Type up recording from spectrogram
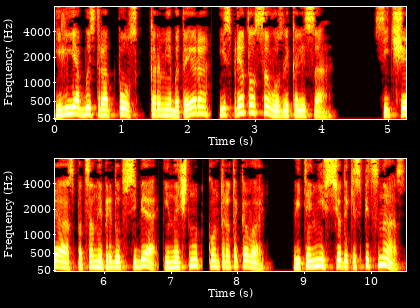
Илья быстро отполз к корме БТРа и спрятался возле колеса. Сейчас пацаны придут в себя и начнут контратаковать. Ведь они все-таки спецназ.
